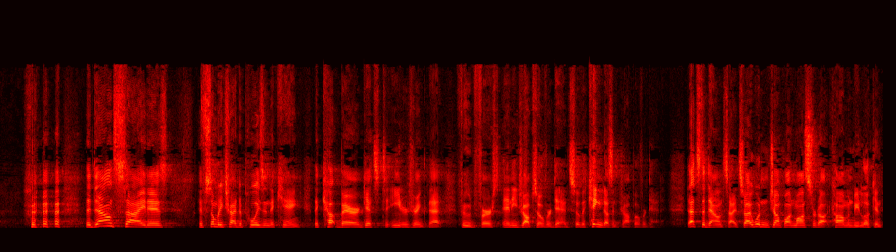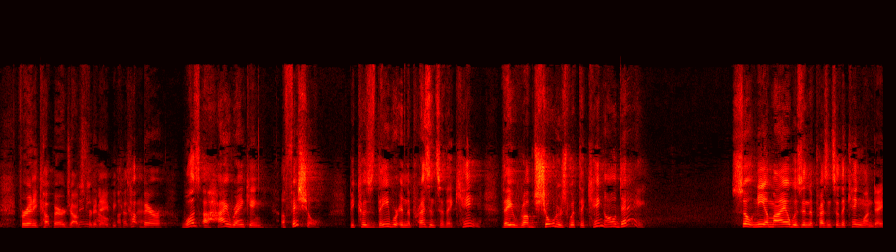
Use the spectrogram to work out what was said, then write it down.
the downside is if somebody tried to poison the king, the cupbearer gets to eat or drink that food first and he drops over dead. So the king doesn't drop over dead. That's the downside. So I wouldn't jump on monster.com and be looking for any cupbearer jobs anyhow, for today because a cupbearer was a high ranking official because they were in the presence of the king. They rubbed shoulders with the king all day. So Nehemiah was in the presence of the king one day.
